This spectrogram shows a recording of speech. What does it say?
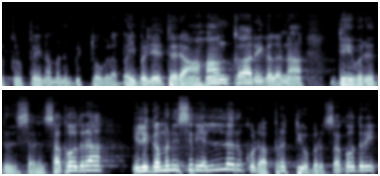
ಕೃಪೆ ನಮ್ಮನ್ನು ಬಿಟ್ಟು ಹೋಗಲ್ಲ. ಬೈಬಲ್ ಹೇಳ್ತಾರೆ, ಅಹಂಕಾರಿಗಳನ್ನ ದೇವರು ಎದುರಿಸ್ತಾರೆ ಸಹೋದರ, ಇಲ್ಲಿ ಗಮನಿಸಿರಿ, ಎಲ್ಲರೂ ಕೂಡ, ಪ್ರತಿಯೊಬ್ಬರು, ಸಹೋದರಿ,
